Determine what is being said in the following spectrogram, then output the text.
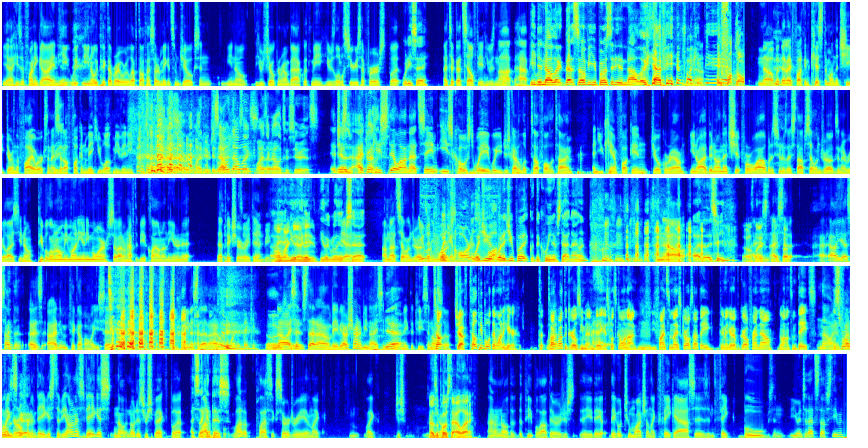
Yeah, he's a funny guy, and he, we, you know, we picked up right where we left off. I started making some jokes, and you know, he was joking around back with me. He was a little serious at first, but What did he say? I took that selfie, and he was not happy. He did not look that selfie you posted. He did not look happy to fucking No. be Hey, fuck the. No, but then I fucking kissed him on the cheek during the fireworks, and I said, "I'll fucking make you love me, Vinny." Is that the that replied to your Is story that what that was was? Like, Why does that guy look so serious? It Yeah, just, it was- I that guy think he's looks- still on that same East Coast wave where you just got to look tough all the time, and you can't fucking joke around. You know, I've been on that shit for a while, but as soon as I stopped selling drugs and I realized, you know, people don't owe me money anymore, so I don't have to be a clown on the internet. That picture So right there. can be Oh, my he, God, He he- looked, he looked really Yeah. upset. I'm not selling drugs You look anymore. fucking hard as What'd you fuck. What did you put? The Queen of Staten Island. no, Oh, I thought that's what you- That was I nice. didn't. I nice said, stuff. uh, oh yeah, something. I, was- I didn't even pick up on what you said. Queen of Staten Island. point of thinking. Oh, no, I shit. said Staten Island, baby. I was trying to be nice and, Yeah. and make the peace, and Tell, also Jeff, tell people what they want to hear. T- What? talk about the girls you met in Vegas. What's going on? You, mm-hmm. you find some nice girls out there. You're gonna get a girlfriend now? Going on some dates? no, I What's didn't find wrong my this girlfriend guy? in Vegas. To be honest, Vegas. No, no disrespect, but I a lot second of- this. A lot of plastic surgery and like, like just As you know, opposed to L.A. I don't know. The the people out there are just they they they go too much on like fake asses and fake boobs and you into that stuff, Steven?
